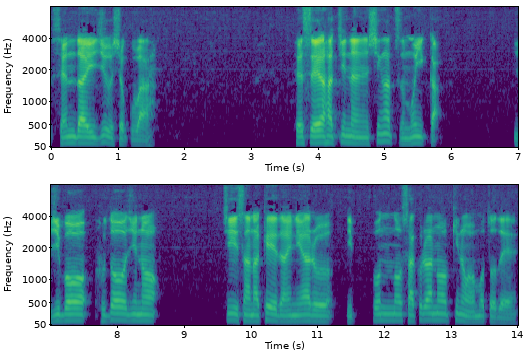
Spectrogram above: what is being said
仙台住職は、平成8年4月6日、自坊不動寺の小さな境内にある一本の桜の木の下で、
